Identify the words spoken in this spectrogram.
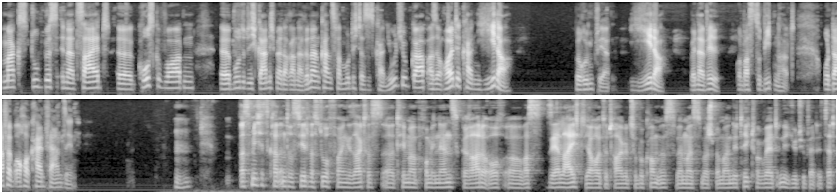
Max, du bist in einer Zeit äh, groß geworden, äh, wo du dich gar nicht mehr daran erinnern kannst, vermutlich, dass es kein YouTube gab. Also heute kann jeder berühmt werden. Jeder, wenn er will und was zu bieten hat. Und dafür braucht er kein Fernsehen. Mhm. Was mich jetzt gerade interessiert, was du auch vorhin gesagt hast, äh, Thema Prominenz, gerade auch, äh, was sehr leicht ja heutzutage zu bekommen ist, wenn man jetzt zum Beispiel mal in die TikTok-Welt, in die YouTube-Welt etc.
